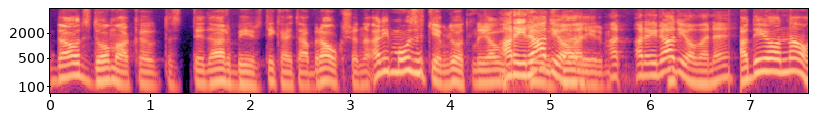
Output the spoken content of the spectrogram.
Daudz domā, ka tas, tie darbi ir tikai tā braukšana. Arī mūziķiem ļoti liela Arī radio, vai, ir. ar, arī radio, vai ne? Radio nav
